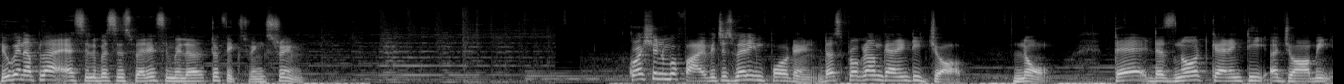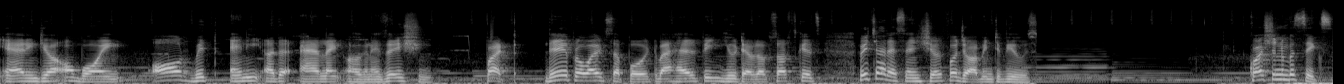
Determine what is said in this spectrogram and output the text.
You can apply as syllabus is very similar to fixed wing stream. Question number 5 which is very important. Does program guarantee job? No. There does not guarantee a job in Air India or Boeing or with any other airline organization. But they provide support by helping you develop soft skills which are essential for job interviews. Question number 6.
